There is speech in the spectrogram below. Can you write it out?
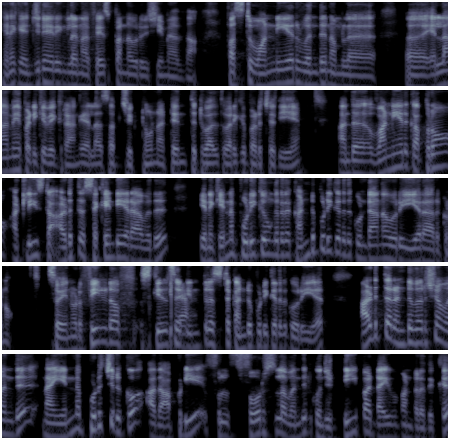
எனக்கு இன்ஜினியரிங்ல நான் ஃபேஸ் பண்ண ஒரு விஷயமே அதுதான். ஃபர்ஸ்ட் ஒன் இயர் வந்து நம்மள எல்லாமே படிக்க வைக்கிறாங்க எல்லா சப்ஜெக்ட்டும் நான் டென்த் டுவெல்த் வரைக்கும் படிச்சதையே. அந்த ஒன் இயருக்கு அப்புறம் அட்லீஸ்ட் அடுத்த செகண்ட் இயர் ஆகுது எனக்கு என்ன பிடிக்குங்கிறத கண்டுபிடிக்கிறதுக்கு உண்டான ஒரு இயரா இருக்கணும். ஸோ என்னோட field of skill set Yeah. இன்ட்ரெஸ்ட்டை கண்டுபிடிக்கிறதுக்கு ஒரு இயர் அடுத்த ரெண்டு வருஷம் வந்து நான் என்ன பிடிச்சிருக்கோ அதை அப்படியே ஃபுல் ஃபோர்ஸ்ல வந்து கொஞ்சம் டீப்பா டைவ் பண்றதுக்கு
